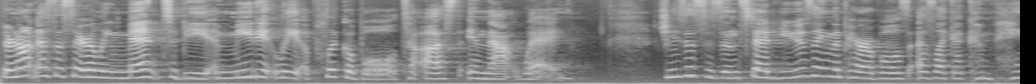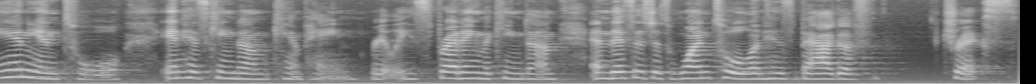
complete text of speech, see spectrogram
They're not necessarily meant to be immediately applicable to us in that way. Jesus is instead using the parables as like a companion tool in his kingdom campaign, really. He's spreading the kingdom, and this is just one tool in his bag of tricks.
